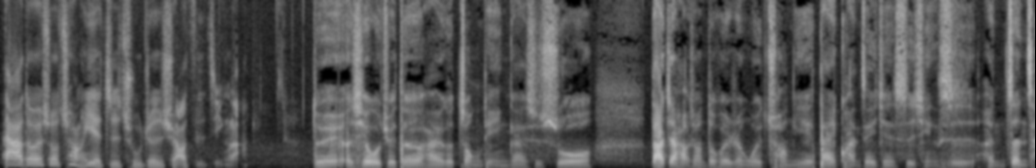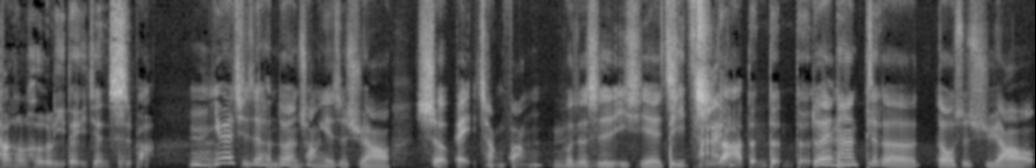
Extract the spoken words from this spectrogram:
大家都会说创业之初就是需要资金啦。对，而且我觉得还有一个重点应该是说，大家好像都会认为创业贷款这件事情是很正常、很合理的一件事吧。嗯，因为其实很多人创业是需要设备、厂房、嗯、或者是一些器材啊等等的。对，那这个都是需要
